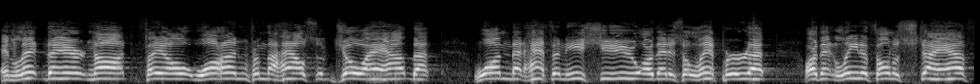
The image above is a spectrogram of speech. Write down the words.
And let there not fail one from the house of Joab, one that hath an issue, or that is a leper, or that leaneth on a staff,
